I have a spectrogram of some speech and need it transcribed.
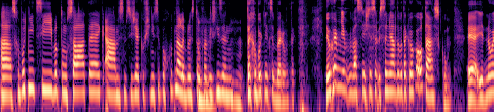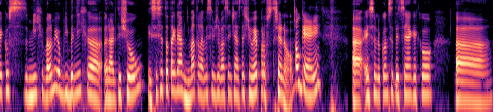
a s chobotnicí, byl k tomu salátek a myslím si, že jako všichni si pochutnali, byli z toho úplně Mhm. vyřízený. Mhm. Tak chobotnici beru. Tak. Mimochodem, mě vlastně ještě jsem, jsem měla takovou jako otázku. Je Jednou jako z mých velmi oblíbených uh, reality show, jestli se to tak dá vnímat, ale myslím, že vlastně částečně je prostřeno. OK. A já jsem dokonce teď se nějak jako uh,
